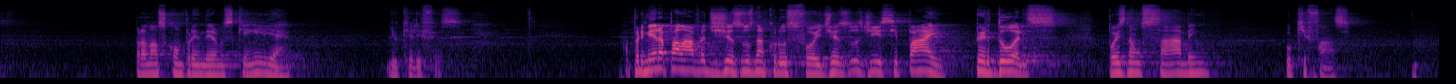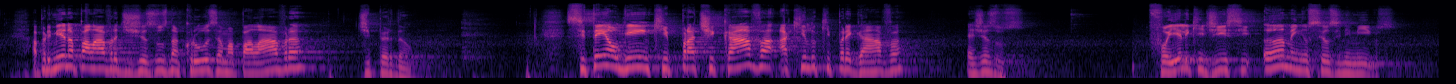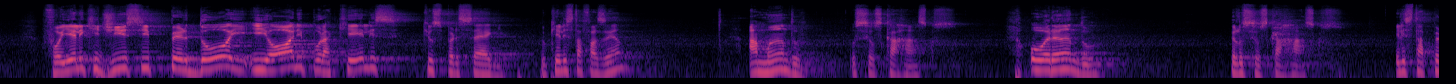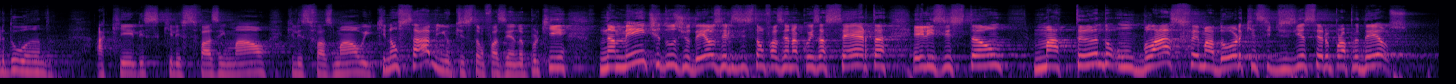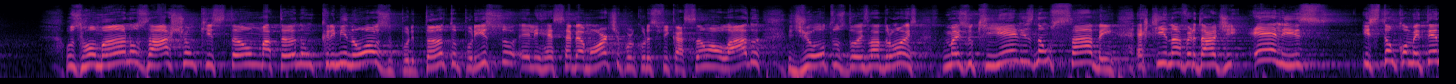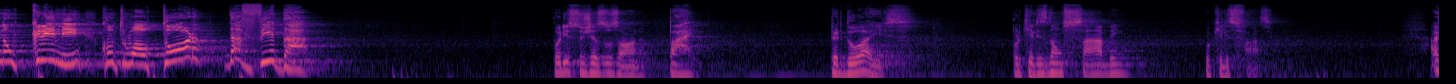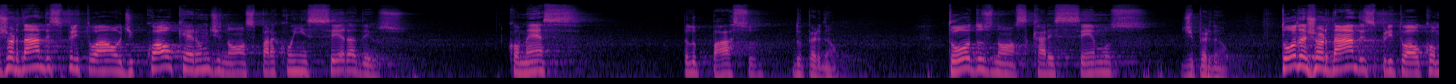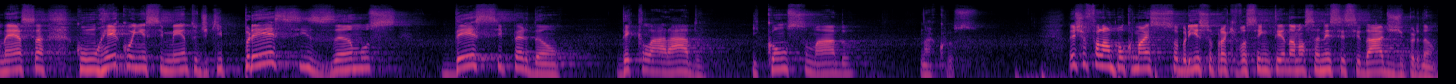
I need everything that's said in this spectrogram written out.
para nós compreendermos quem Ele é e o que ele fez. A primeira palavra de Jesus na cruz foi: Jesus disse, Pai, perdoa-lhes, pois não sabem o que fazem. A primeira palavra de Jesus na cruz é uma palavra de perdão. Se tem alguém que praticava aquilo que pregava, é Jesus. Foi ele que disse: amem os seus inimigos. Foi ele que disse: perdoe e ore por aqueles que os persegue. O que ele está fazendo? Amando os seus carrascos, orando pelos seus carrascos. Ele está perdoando aqueles que lhes fazem mal, que lhes faz mal e que não sabem o que estão fazendo, porque na mente dos judeus eles estão fazendo a coisa certa, eles estão matando um blasfemador que se dizia ser o próprio Deus. Os romanos acham que estão matando um criminoso, portanto, por isso ele recebe a morte por crucificação ao lado de outros dois ladrões. Mas o que eles não sabem é que, na verdade, eles estão cometendo um crime contra o autor da vida. Por isso Jesus ora: Pai, perdoa eles, porque eles não sabem o que eles fazem. A jornada espiritual de qualquer um de nós para conhecer a Deus começa pelo passo do perdão. Todos nós carecemos de perdão. Toda jornada espiritual começa com o um reconhecimento de que precisamos desse perdão declarado e consumado na cruz. Deixa eu falar um pouco mais sobre isso para que você entenda a nossa necessidade de perdão.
